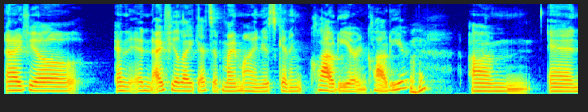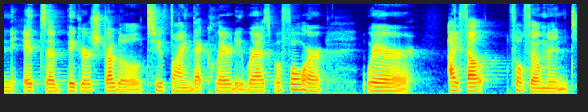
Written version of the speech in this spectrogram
And I feel, and, and I feel like as if my mind is getting cloudier and cloudier. Um, and it's a bigger struggle to find that clarity. Whereas before, where I felt fulfillment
